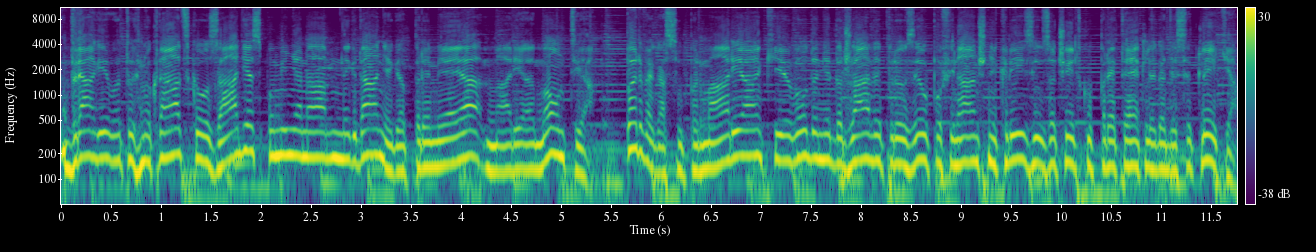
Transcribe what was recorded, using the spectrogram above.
Dragi v tehnokratsko ozadje spominja na nekdanjega premijeja Marija Montija, prvega supermarija, ki je vodenje države prevzel po finančni krizi v začetku preteklega desetletja.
